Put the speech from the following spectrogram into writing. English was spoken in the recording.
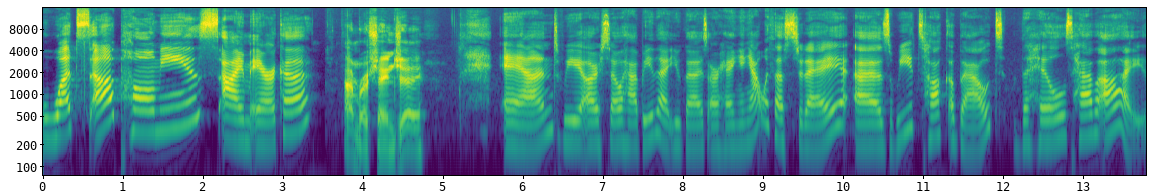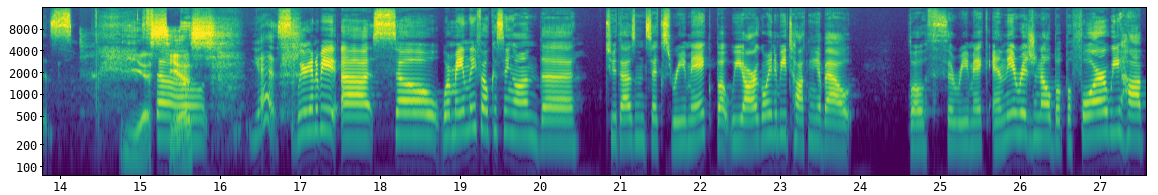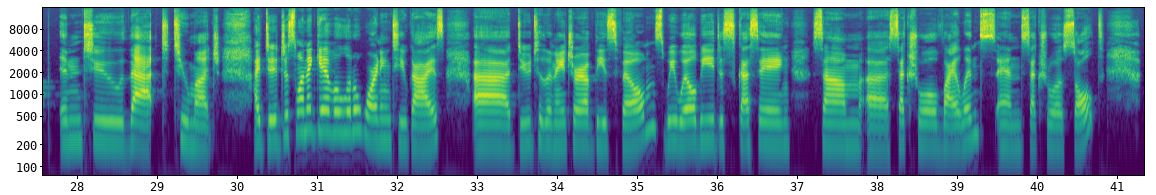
What's up, homies? I'm Erica. I'm Roshane J. And we are so happy that you guys are hanging out with us today as we talk about The Hills Have Eyes. Yes, so, yes. Yes. We're going to be, uh, so we're mainly focusing on the 2006 remake, but we are going to be talking about both the remake and the original. But before we hop into that too much, I did just want to give a little warning to you guys. Uh, due to the nature of these films, we will be discussing some uh, sexual violence and sexual assault.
